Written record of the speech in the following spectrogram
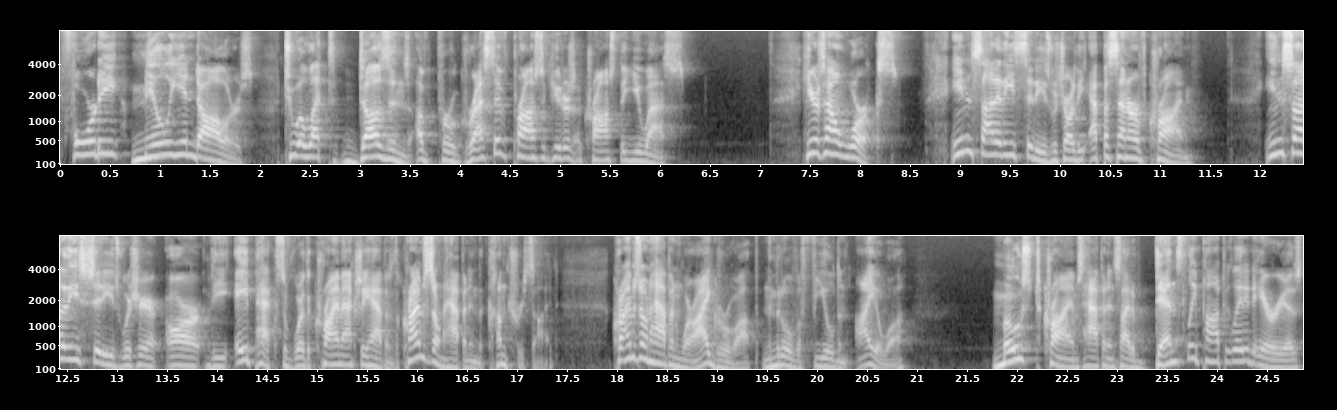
$40 million to elect dozens of progressive prosecutors across the U.S. Here's how it works inside of these cities, which are the epicenter of crime, inside of these cities, which are, are, the apex of where the crime actually happens, the crimes don't happen in the countryside. Crimes don't happen where I grew up, in the middle of a field in Iowa. Most crimes happen inside of densely populated areas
